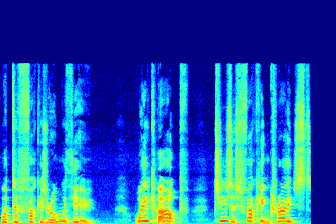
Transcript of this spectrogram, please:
What the fuck is wrong with you? Wake up! Jesus fucking Christ!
